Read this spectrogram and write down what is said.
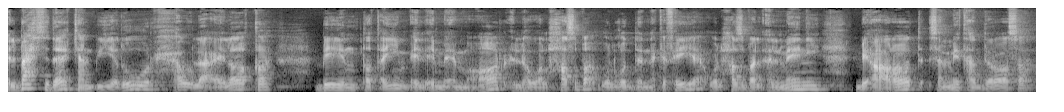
البحث ده كان بيدور حول علاقة بين تطعيم ال MMR اللي هو الحصبة والغدة النكفية والحصبة الألماني بأعراض سميتها الدراسة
